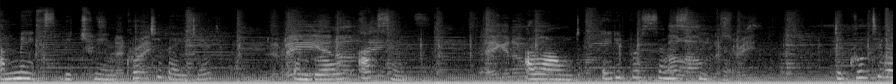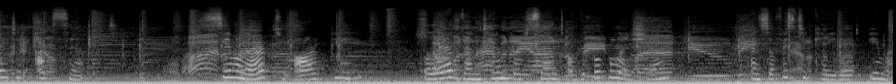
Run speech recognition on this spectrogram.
a mix between Isn't that right? cultivated and broad accents, taking a walk around 80% speakers. The cultivated accent, similar to RP, less than 10% of the population, and sophisticated image.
